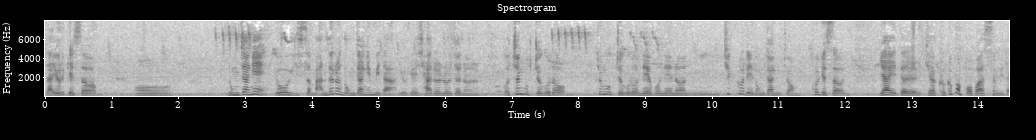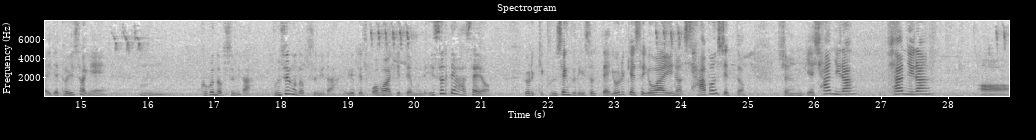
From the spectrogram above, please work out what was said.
자, 요렇게 해서 어, 농장에 요 있어 만들어 농장입니다. 요게 샤를로즈는 어, 전국적으로 전국적으로 내보내는 음, 직거래 농장이죠. 거기서 이 아이들 제가 그것만 뽑아왔습니다. 이제 더 이상의 음, 그건 없습니다. 군생은 없습니다. 이렇게 해서 뽑아왔기 때문에 있을 때 하세요. 이렇게 군생들이 있을 때 이렇게 해서 이 아이는 4번 세트 이게 샤니랑 샤니랑 어,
